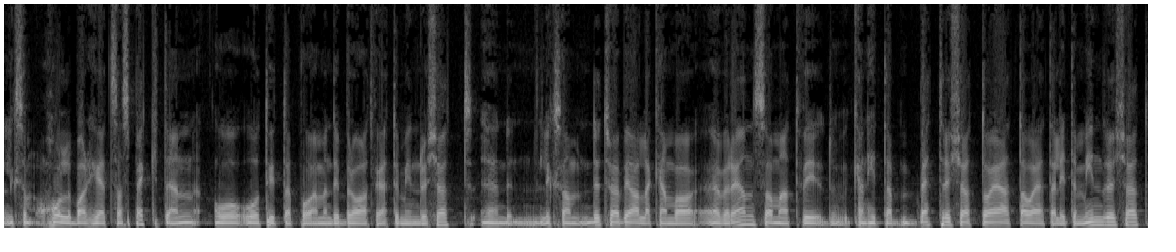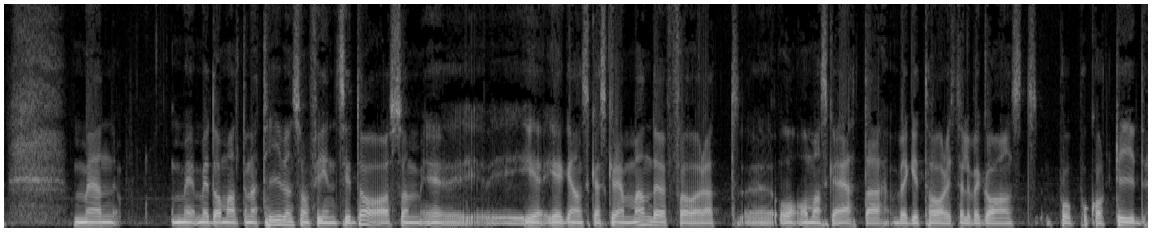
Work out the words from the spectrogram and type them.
liksom hållbarhetsaspekten och, och tittar på att det är bra att vi äter mindre kött. Eh, liksom, det tror jag vi alla kan vara överens om att vi kan hitta bättre kött att äta och äta lite mindre kött. Men med, med de alternativen som finns idag som är, är, är, ganska skrämmande för att eh, om man ska äta vegetariskt eller veganskt på, på kort tid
